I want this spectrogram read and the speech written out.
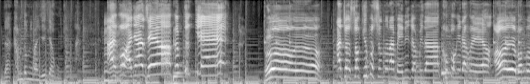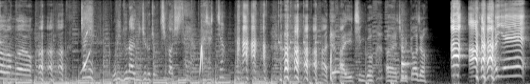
내가 감독님랑 얘기하고 올게. 아이고 안녕하세요 감독님. 어야야 아 저 서큐버스 누나 매니저입니다. 코봉이라고 해요. 아 예 반가워요 반가워요. 저기 우리 누나 위주로 좀 찍어주세요. 아셨죠? 아 이 친구 아, 저리 꺼져. 아예. 누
